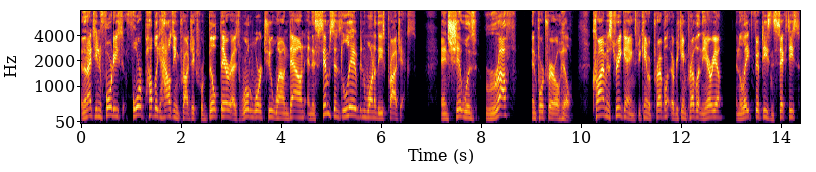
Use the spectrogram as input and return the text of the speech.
In the 1940s, four public housing projects were built there as World War II wound down, and the Simpsons lived in one of these projects. And shit was rough in Potrero Hill. Crime and street gangs became prevalent or became prevalent in the area in the late 50s and 60s.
